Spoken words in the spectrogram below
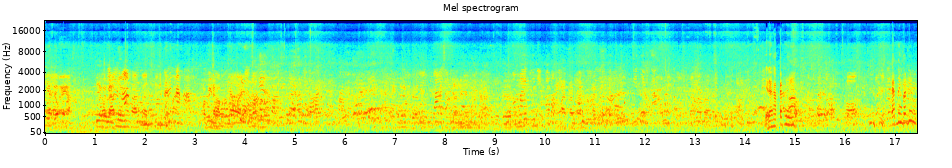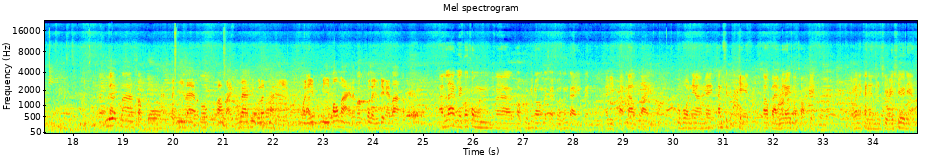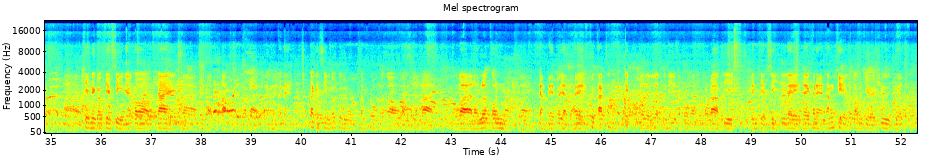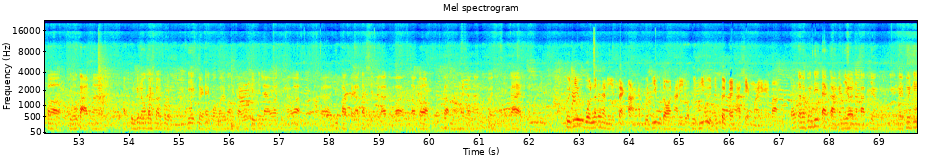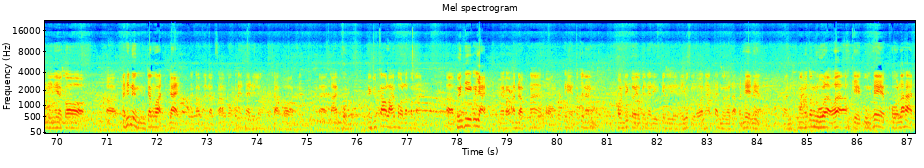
เรียกไปอะเรียกไปไหมแป๊บนึงนะครับแบบสิริเดชมาขอบคุณนะครับเรียกไปเดี๋ยวนะครับแป๊บนึงแป๊บนึงแป๊บนึงเลือกมาสับโดเป็นที่แรกแล้วก็ปลาใสครั้งแรกที่อุบลราชธานีวันนี้มีเป้าหมายแล้วก็กลยุทธ์ยังไงบ้างครับ อันแรกเลยก็คงมาขอบคุณพี่น้องประชาชนตั้งแต่ยังเป็นอดีตพรรคก้าวไกล อุบลเนี่ยแม้ทั้ง10เขตก้าวไกลไม่ได้สสเขตเลยแต่ว่าในคะแนนบัญชีรายชื่อเนี่ยเขตหนึ่งกับเขตสี่เนี่ยก็ได้มาเป็นออกตามหลายหลายหมื่นคะแนนถ้าเขตสี่ก็คือลำโพงแล้วก็วารินชราเพราะว่าเราเริ่มต้นแคมเปญก็อยากจะให้คึกคักสักหน่อยก็เลยเลือกพื้นที่สำโรงวารินชราที่เป็นเขตสี่ที่ได้ได้คะแนนทั้งเขตแล้วก็บัญชีรายชื่อเยอะก็ถือโอกาสมา อบคุณพี่น้องประชาชนที่เคยให้ความไว้วางใจว่าปีที่แล้วว่าถึงแม้ว่าเอ่อยุบพักไปแล้วตัดสิทธิ์ไปแล้วแต่ว่าเราก็กลับมาในฐานะผู้ช่วยหาเสียงได้อะไรประมาณนี้พื้นที่อุบลราชธานีแตกต่างจากพื้นที่อุดรธานีหรือว่าพื้นที่อื่นที่เคยไปหาเสียงมายังไงบ้างแล้วแต่ละพื้นที่แตกต่างกันเยอะนะครับอย่างอย่างในพื้นที่นี้เนี่ยก็เอ่ออันที่หนึ่งจังหวัดใหญ่นะครับอันดับสามของประเทศไทยในเรื่องของประชากร1.8ล้านคน1.9ล้านคนแล้วประมาณเอ่อพื้นที่ก็ใหญ่นะครับอันดับ 5 ของประเทศเพราะฉะนั้น คนที่เคยเป็นอดีตแคนดิเดตนายกหรือว่านักการเมืองระดับประเทศเนี่ยมันมันก็ต้องรู้แหละว่าโอเคกรุงเทพโคราช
